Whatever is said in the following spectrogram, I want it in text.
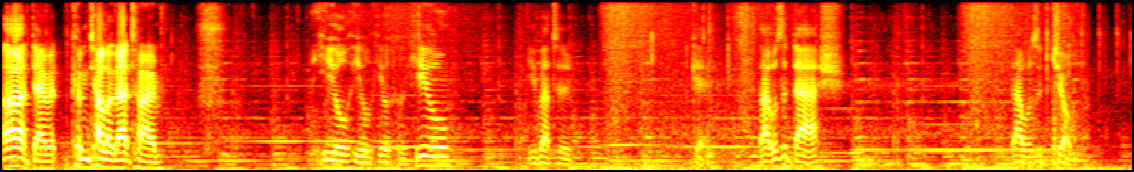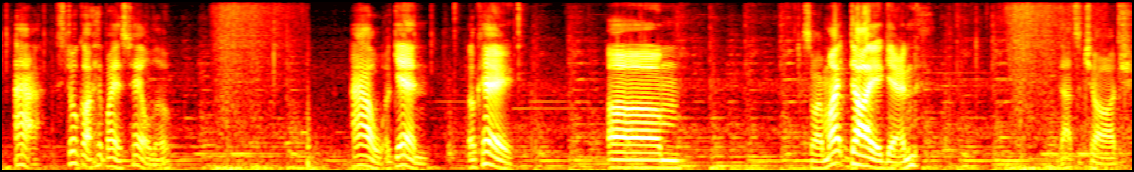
Ah, damn it. Couldn't tell at that time. Heal, heal, heal, heal, heal. You about to... Okay. That was a dash. That was a jump. Ah, still got hit by his tail, though. Ow, again. Okay. Um... So I might die again. That's a charge.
